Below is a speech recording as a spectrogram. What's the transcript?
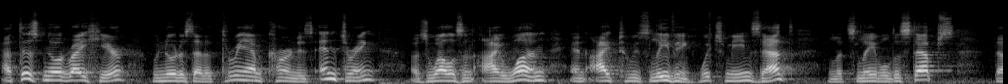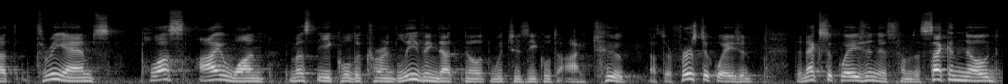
At this node right here, we notice that a 3 amp current is entering as well as an I1 and I2 is leaving, which means that, let's label the steps, that 3 amps plus I1 must equal the current leaving that node, which is equal to I2. That's our first equation. The next equation is from the second node,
